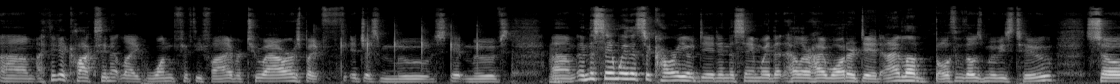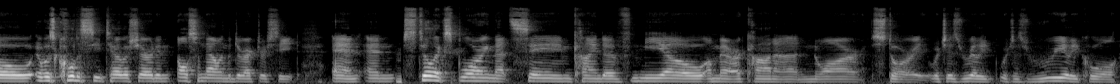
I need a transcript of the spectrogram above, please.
Um, I think it clocks in at like 155 or two hours, but it, it just moves. It moves. Um, in the same way that Sicario did, in the same way that Hell or High Water did. And I love both of those movies too. So it was cool to see Taylor Sheridan also now in the director's seat and, and still exploring that same kind of neo Americana noir story, which is really, which is really cool.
